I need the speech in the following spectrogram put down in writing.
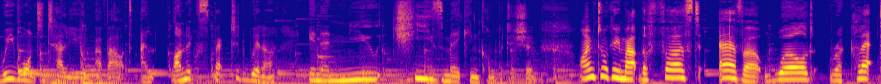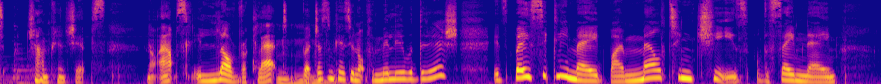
We want to tell you about an unexpected winner in a new cheese making competition. I'm talking about the first ever World Raclette Championships. Now, I absolutely love raclette, mm-hmm. but just in case you're not familiar with the dish, it's basically made by melting cheese of the same name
